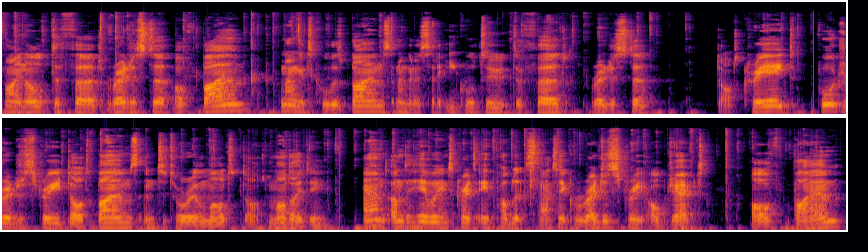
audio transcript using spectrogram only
final deferred register of biome. And I'm going to call this biomes and I'm going to set it equal to deferred register create forge registry dot biomes and tutorial mod mod id. And under here we're going to create a public static registry object of biome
